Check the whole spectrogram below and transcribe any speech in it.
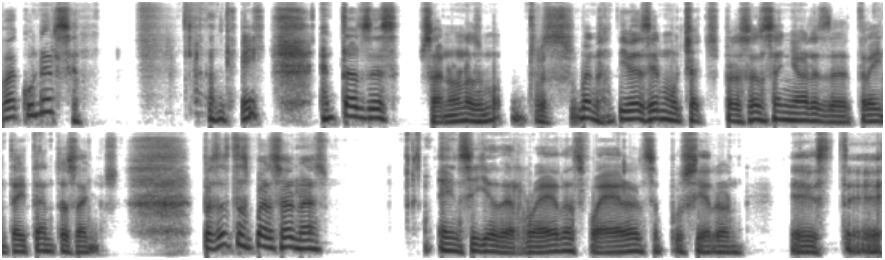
vacunarse. Ok. Entonces, son unos, pues bueno, iba a decir muchachos, pero son señores de treinta y tantos años. Pues estas personas en silla de ruedas fueron, se pusieron este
